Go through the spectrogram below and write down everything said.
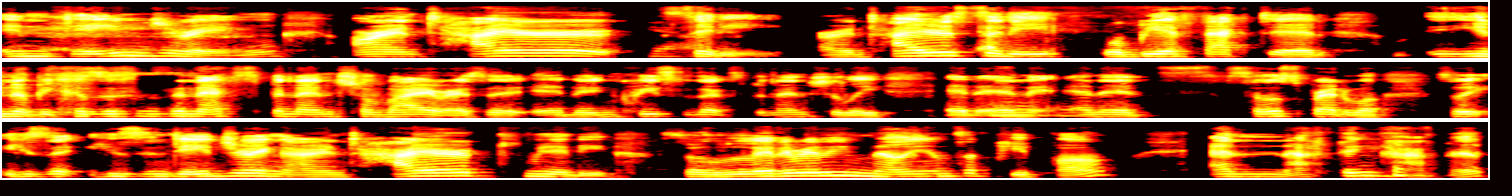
endangering our entire yeah. city. Our entire city yes. will be affected, you know, because this is an exponential virus. It, it increases exponentially, and and, mm-hmm. and it's so spreadable. So he's he's endangering our entire community. So literally millions of people, and nothing happens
